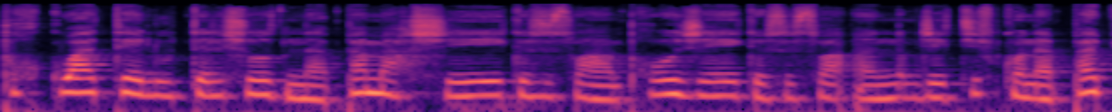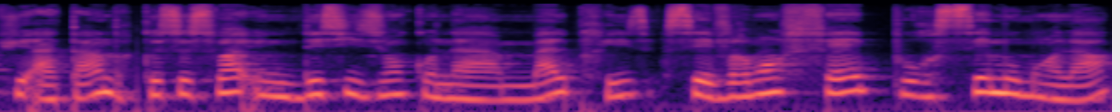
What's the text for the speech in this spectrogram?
pourquoi telle ou telle chose n'a pas marché, que ce soit un projet, que ce soit un objectif qu'on n'a pas pu atteindre, que ce soit une décision qu'on a mal prise. C'est vraiment fait pour ces moments-là.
